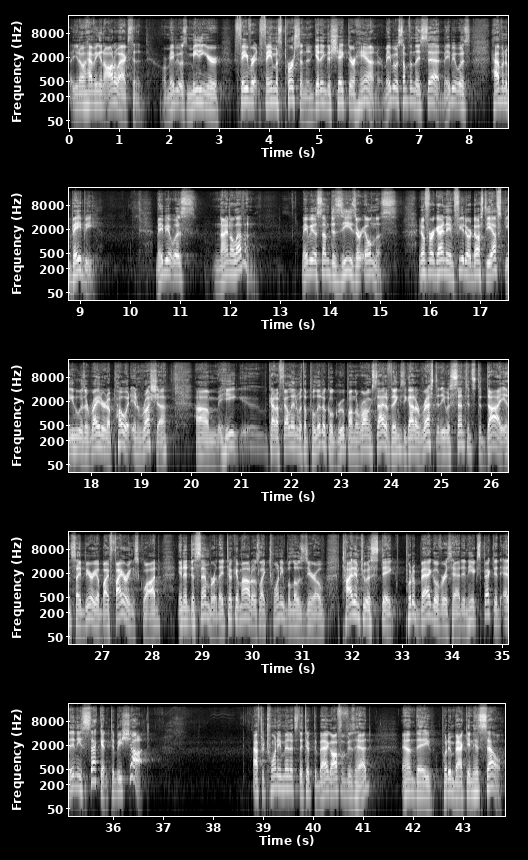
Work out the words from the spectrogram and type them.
you know, having an auto accident, or maybe it was meeting your favorite famous person and getting to shake their hand, or maybe it was something they said, maybe it was having a baby, maybe it was 9 11, maybe it was some disease or illness. You know, for a guy named Fyodor Dostoevsky, who was a writer and a poet in Russia, um, he uh, kind of fell in with a political group on the wrong side of things. He got arrested. He was sentenced to die in Siberia by firing squad in a December. They took him out. It was like 20 below zero, tied him to a stake, put a bag over his head, and he expected at any second to be shot. After 20 minutes, they took the bag off of his head and they put him back in his cell.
